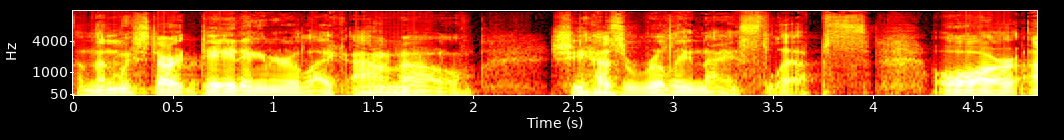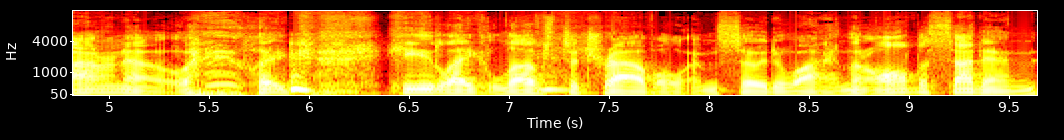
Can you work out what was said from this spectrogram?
and then we start dating and you're like, I don't know. She has really nice lips. Or i don't know. Like he like loves to travel and so do i. And then all of a sudden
